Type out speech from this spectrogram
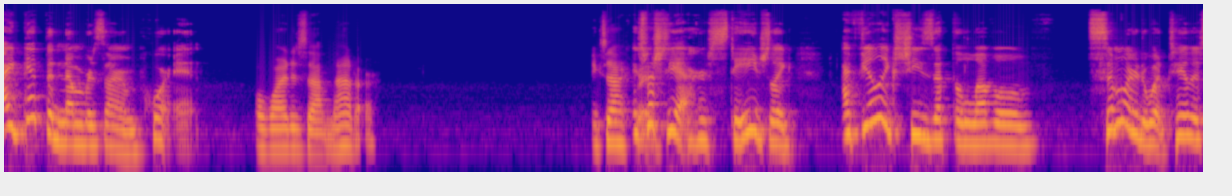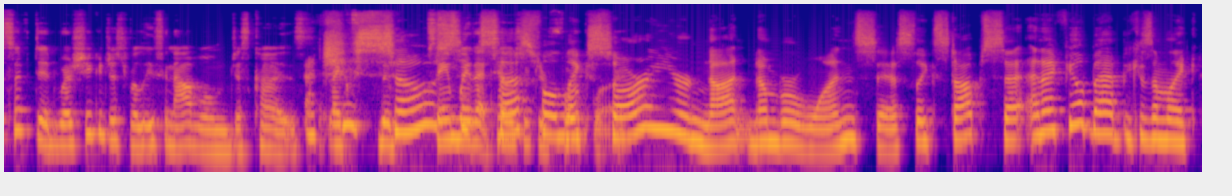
I get the numbers are important, Well, why does that matter? Exactly. especially at her stage. Like, I feel like she's at the level of similar to what Taylor Swift did, where she could just release an album just cause. And like she's the so same way that Taylor Swift did successful. Like, sorry, you're not number one, sis. Like, stop set. And I feel bad because I'm like,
